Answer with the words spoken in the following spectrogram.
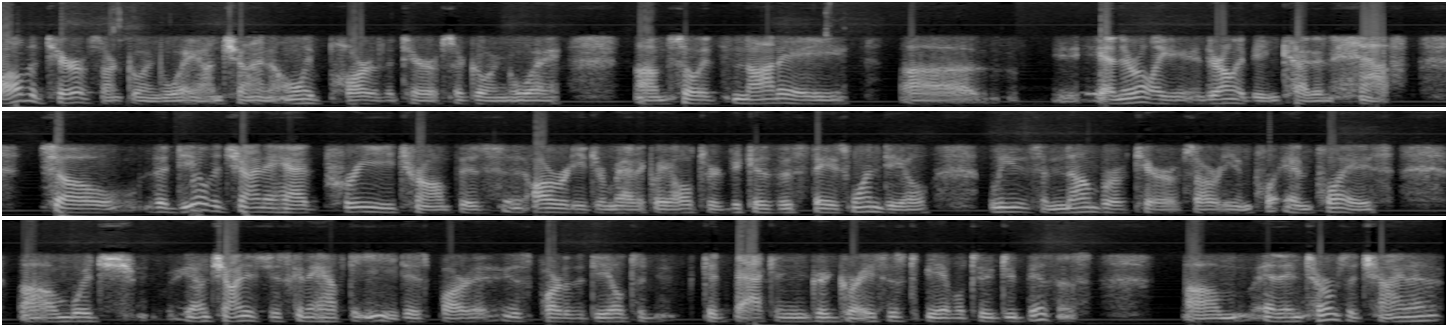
all the tariffs aren't going away on China. Only part of the tariffs are going away. Um, so it's not a, uh, and they're only they're only being cut in half. So the deal that China had pre-Trump is already dramatically altered because this Phase One deal leaves a number of tariffs already in, pl- in place, um, which you know China's just going to have to eat as part of, as part of the deal to get back in good graces to be able to do business. Um, and in terms of China,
